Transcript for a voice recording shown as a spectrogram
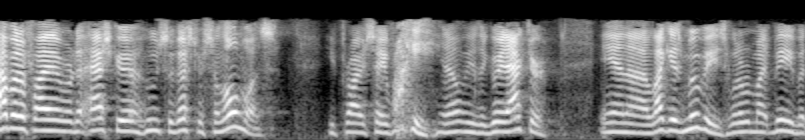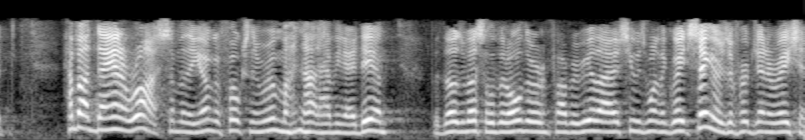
How about if I were to ask you who Sylvester Stallone was? You'd probably say, Rocky, you know, he's a great actor. And I uh, like his movies, whatever it might be. But how about Diana Ross? Some of the younger folks in the room might not have any idea. But those of us a little bit older probably realize she was one of the great singers of her generation.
